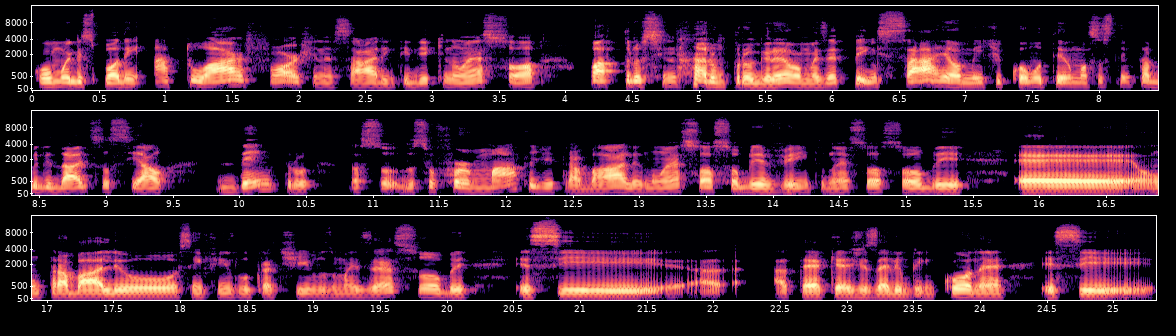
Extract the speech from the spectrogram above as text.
como eles podem atuar forte nessa área, entender que não é só patrocinar um programa, mas é pensar realmente como ter uma sustentabilidade social dentro do seu formato de trabalho, não é só sobre evento, não é só sobre é, um trabalho sem fins lucrativos, mas é sobre esse até que a Gisele brincou, né? Esse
